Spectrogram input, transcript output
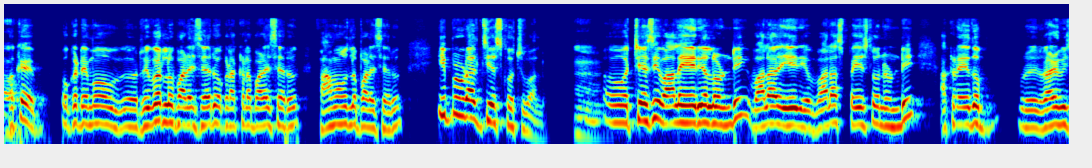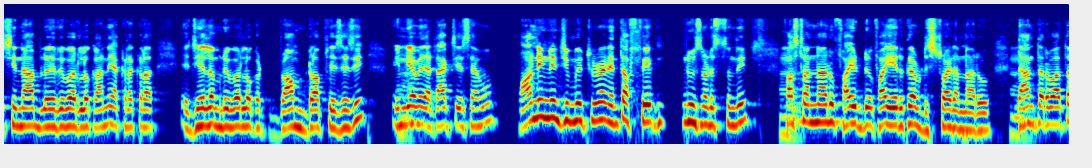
ఓకే. ఒకటేమో రివర్లో పాడేశారు ఒకడక్కడ పాడేశారు ఫామ్ హౌస్లో పాడేశారు. ఇప్పుడు కూడా అది చేసుకోవచ్చు వాళ్ళు. వచ్చేసి వాళ్ళ ఏరియాలో ఉండి వాళ్ళ ఏరియా వాళ్ళ స్పేస్లో నుండి అక్కడ ఏదో రవి చినాబ్ రివర్లో కానీ అక్కడక్కడ జేలం రివర్లో ఒక బాంబ్ డ్రాప్ చేసేసి ఇండియా మీద అటాక్ చేశాము. మార్నింగ్ నుంచి మీరు చూడండి ఎంత ఫేక్ న్యూస్ నడుస్తుంది. ఫస్ట్ అన్నారు ఫైవ్ ఫైవ్ ఎయిర్ క్రాఫ్ట్ డిస్ట్రాయిడ్ అన్నారు. దాని తర్వాత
